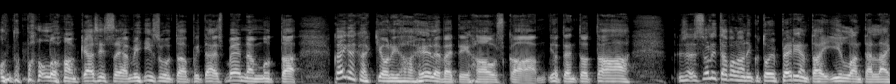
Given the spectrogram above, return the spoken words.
monta palloa on käsissä ja mihin suuntaan pitäisi mennä, mutta kaiken kaikki oli ihan helvetin hauskaa. Joten tota, se oli tavallaan niin kuin toi perjantai-illan tällä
